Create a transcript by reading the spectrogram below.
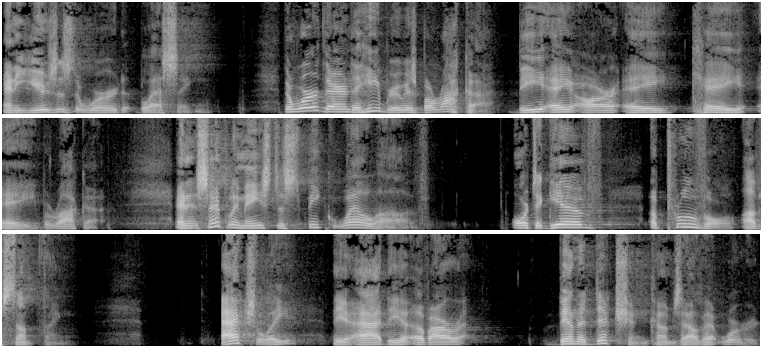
And he uses the word blessing. The word there in the Hebrew is baraka, B A R A K A, baraka. And it simply means to speak well of or to give approval of something. Actually, the idea of our benediction comes out of that word.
